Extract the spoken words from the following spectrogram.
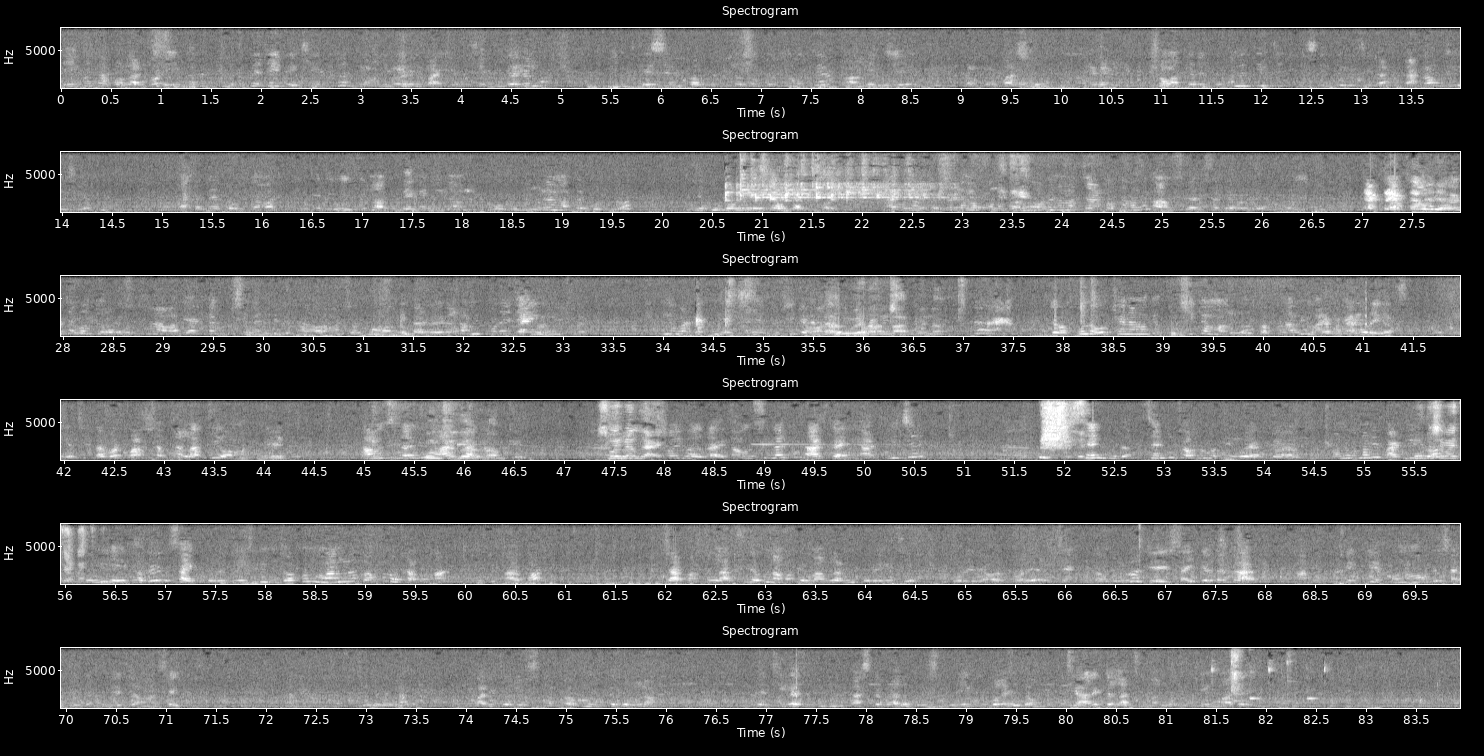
এই কথা বলার পর এইভাবে পেটেই দেখিয়ে দিল দেখিয়ে বাড়ি এসে ঢুকে গেল। এসে গল্প টল্প করতে করতে আমি যে পাশে সমাজের দোকানে তিনটে জিনিস কিনতে গেছিলাম টাকাও দিয়েছিলাম। টাকা দেখো আমার তিনটে জিনিস দিল আমি ব্যাগে নিলাম। ও করে আমাকে বলল যে তুই বলে কর আমি সাথে আমার কোনো কথা হবে না আমার যা কথা হবে কাউন্সিলারের সাথে হবে একটা একটা হয়ে যাবে একটা আমাকে একটা ঘুষি মেরে দিলে। তাও আমার চোখ অন্ধকার হয়ে গেল আমি পড়ে যাইনি। দ্বিতীয়বার যখন ঘুষিটা লাগবে লাগবে না। যখন ওখানে আমাকে ঘুষিটা মারলো তখন আমি মাটিতে পড়ে গেছি। ঠিক আছে? তারপর পাঁচ সাতটা লাঠিও আমাকে মেরেছে। কাউন্সিলর কিন্তু নাম কি? শৈবাল রায়। শৈবাল রায়। কাউন্সিলর কিন্তু আটকায়নি। আটকেছে সেন্টুদা সেন্টু চক্রবর্তী একটা মানে ওনারই পার্টি উনি এইভাবে সাইড করে দিয়েছিলেন যখন মানলো তখন ওঠালো না। কিন্তু তারপর চার পাঁচটা লাঠি যখন আমাকে মারলো আমি পড়ে গেছি। পড়ে যাওয়ার পরে যে সাইকেলটা কার আমি উঠে কোনো মতে সাইকেলটা তুলেছি আমার সাইকেল আমি চলে গেলাম। বাড়ি চলে এসেছিলাম, তখন ওকে বললাম যে, ঠিক আছে কিন্তু কাজটা ভালো করেছিস এই বলেছি তখন দেখছি আরেকটা লাঠি মারলো। ঠিক মাথায়।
